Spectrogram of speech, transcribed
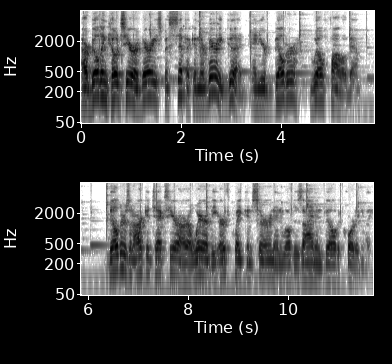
Our building codes here are very specific and they're very good, and your builder will follow them. Builders and architects here are aware of the earthquake concern and will design and build accordingly.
